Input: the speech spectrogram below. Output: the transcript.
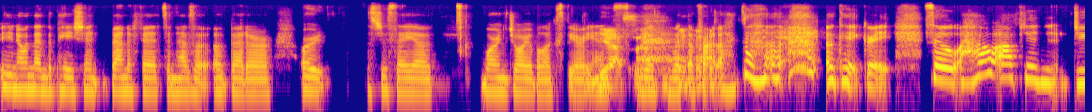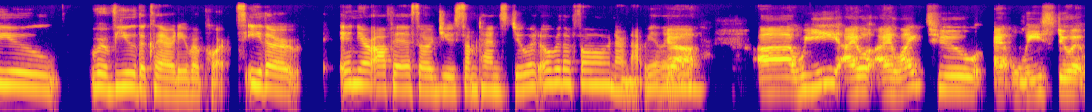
you know, and then the patient benefits and has a, a better, or let's just say a more enjoyable experience Yes. with, with the product. okay, great. So how often do you review the clarity reports, either in your office or do you sometimes do it over the phone or not really? Yeah. Uh, we, I, I like to at least do it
